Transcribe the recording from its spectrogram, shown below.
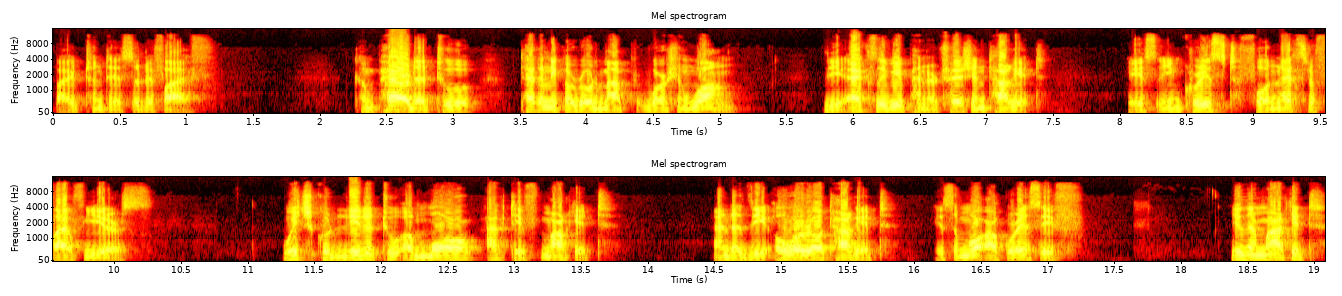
by 2035. Compared to Technical Roadmap version 1, the xEV penetration target is increased for next five years, which could lead to a more active market, and the overall target is more aggressive. In the market,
